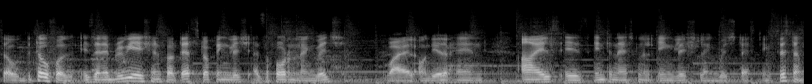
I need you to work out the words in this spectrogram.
So the TOEFL is an abbreviation for Test of English as a Foreign Language, while on the other hand, IELTS is International English Language Testing System.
